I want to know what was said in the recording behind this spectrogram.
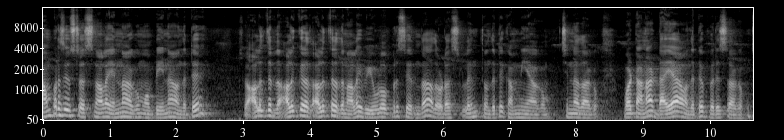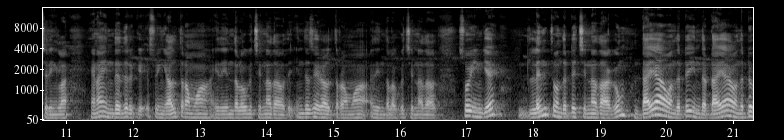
கம்ப்ரசிவ் ஸ்ட்ரெஸ்னால என்ன ஆகும் அப்படின்னா வந்துட்டு ஸோ அழுத்துறது அழுக்கிறது அழுத்துறதுனால இப்போ இவ்வளோ பெருசு இருந்தால் அதோட லென்த் வந்துட்டு கம்மியாகும் சின்னதாகும். பட் ஆனால் டயா வந்துட்டு பெருசாகும் சரிங்களா? ஏன்னா இந்த இது இருக்குது ஸோ இங்கே அழுத்துறோமா இது இந்த அளவுக்கு சின்னதாகுது இந்த சைடு அழுத்துறோமா இது இந்த அளவுக்கு சின்னதாகுது ஸோ இங்கே லென்த் வந்துட்டு சின்னதாகும். டயா வந்துட்டு இந்த டயா வந்துட்டு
